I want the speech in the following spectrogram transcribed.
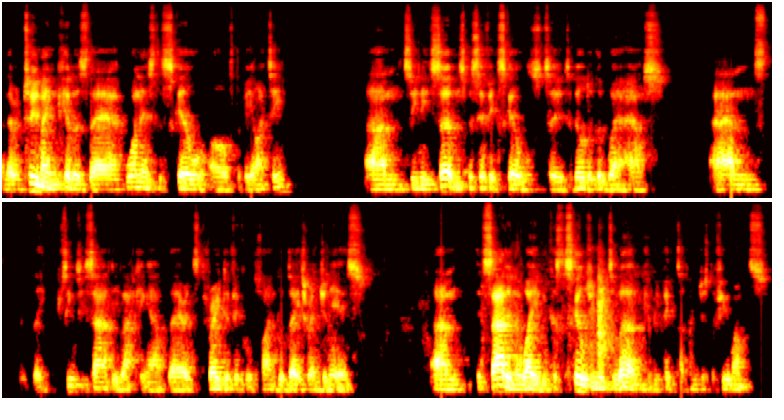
And there are two main killers there. One is the skill of the BI team. Um, so you need certain specific skills to, to build a good warehouse. And they seem to be sadly lacking out there. It's very difficult to find good data engineers. Um, it's sad in a way because the skills you need to learn can be picked up in just a few months.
